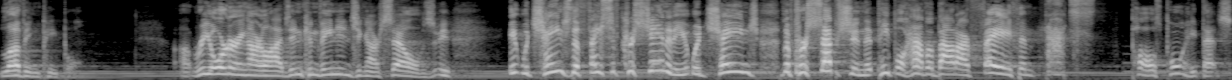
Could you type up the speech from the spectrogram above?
loving people, uh, reordering our lives, inconveniencing ourselves. It, it would change the face of Christianity. It would change the perception that people have about our faith. And that's Paul's point. That's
